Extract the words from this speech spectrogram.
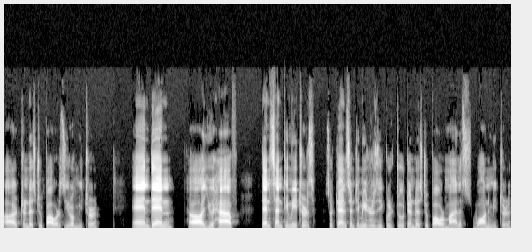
uh, 10 raised to power 0 meter. And then uh, you have 10 centimeters so 10 centimeters is equal to 10 raised to power minus 1 meter.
